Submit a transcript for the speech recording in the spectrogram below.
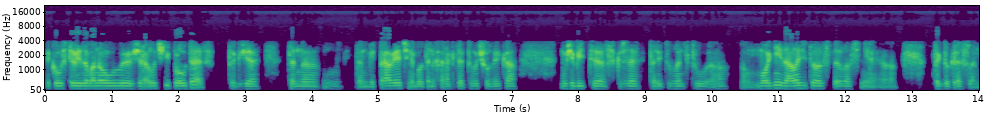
takovou stylizovanou žraločí ploutev, takže ten, ten vypravěč nebo ten charakter toho člověka může být eh, skrze tady tuhle tu no, módní záležitost vlastně tak dokreslen.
